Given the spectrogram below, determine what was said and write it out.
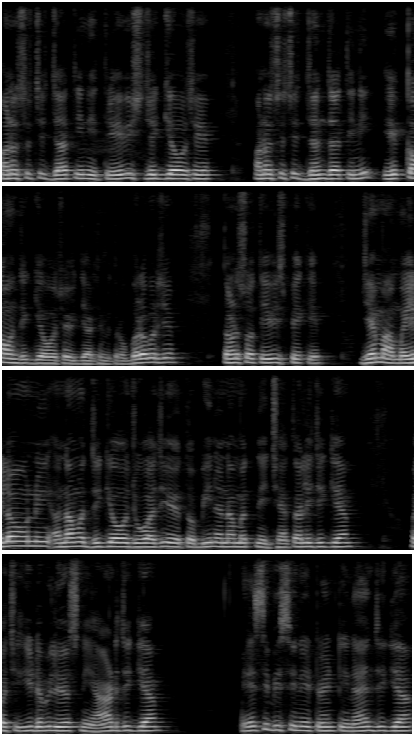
અનુસૂચિત જાતિની ત્રેવીસ જગ્યાઓ છે. અનુસૂચિત જનજાતિની એકાવન જગ્યાઓ છે, વિદ્યાર્થી મિત્રો. બરાબર છે? ત્રણસો ત્રેવીસ પૈકી. જેમાં મહિલાઓની અનામત જગ્યાઓ જોવા જઈએ તો બિન અનામતની છેતાલીસ જગ્યા, પછી ઈડબ્લ્યુએસની આઠ જગ્યા એસીબીસીની ટ્વેન્ટી નાઇન જગ્યા,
